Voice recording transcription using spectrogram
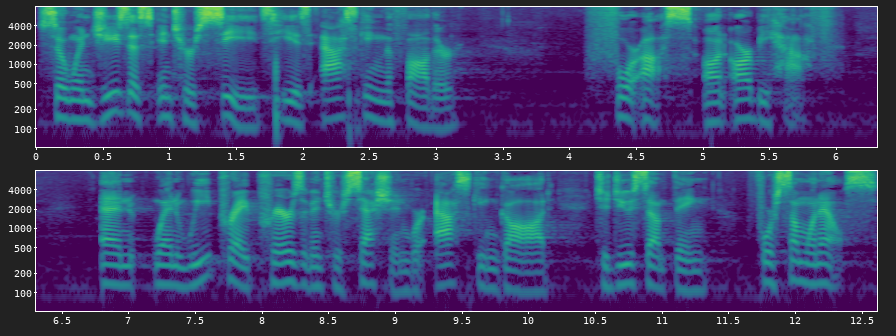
So when Jesus intercedes, he is asking the Father for us on our behalf. And when we pray prayers of intercession, we're asking God to do something for someone else.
